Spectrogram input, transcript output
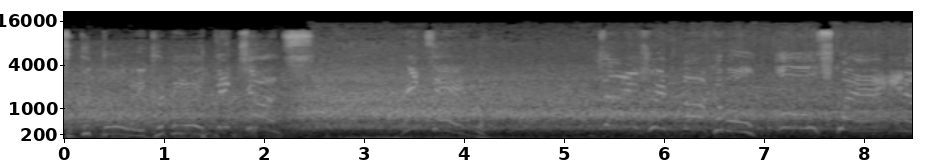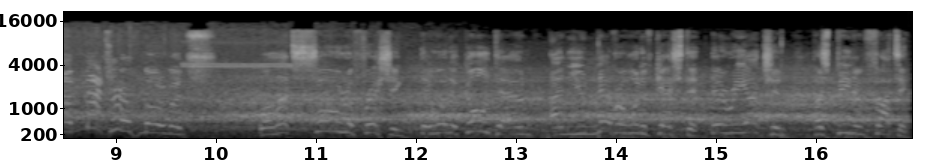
It's a good ball and he could be in. Big chance! It's in! That is remarkable! All square in a matter of moments. Well, that's so refreshing. They went a goal down, and you never would have guessed it. Their reaction has been emphatic.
